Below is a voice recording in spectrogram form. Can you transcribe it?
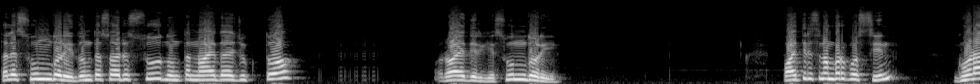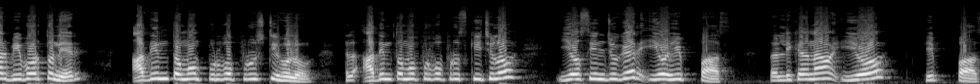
তাহলে সুন্দরী দন্ত শহরের সু দন্ত নয় দয় যুক্ত রয় দীর্ঘে সুন্দরী। পঁয়ত্রিশ নম্বর কোশ্চিন ঘোড়ার বিবর্তনের আদিমতম পূর্বপুরুষটি হলো তাহলে আদিমতম পূর্বপুরুষ কী ছিল? ইয়োসিন যুগের ইয়ো হিপ্পাস তাহলে লিখে নাও ইয়ো হিপ্পাস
